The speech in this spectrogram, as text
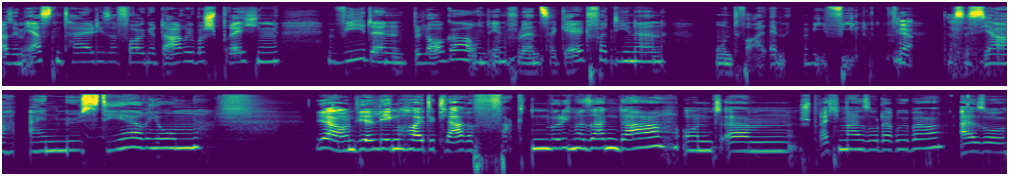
also im ersten Teil dieser Folge, darüber sprechen, wie denn Blogger und Influencer Geld verdienen und vor allem wie viel. Ja. Das ist ja ein Mysterium. Ja, und wir legen heute klare Fakten, würde ich mal sagen, da und ähm, sprechen mal so darüber. Also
